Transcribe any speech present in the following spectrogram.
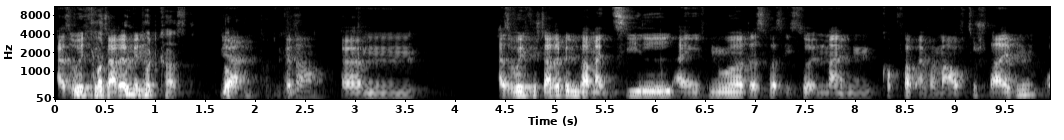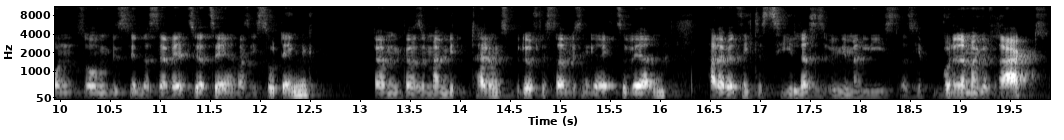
also, wo ich gestartet bin. Podcast. Blog Ja, Podcast. genau. Ähm, also wo ich gestartet bin, war mein Ziel eigentlich nur das, was ich so in meinem Kopf habe, einfach mal aufzuschreiben und so ein bisschen das der Welt zu erzählen, was ich so denke. Ähm, also meinem Mitteilungsbedürfnis da ein bisschen gerecht zu werden. Hat aber jetzt nicht das Ziel, dass es irgendjemand liest. Also ich wurde dann mal gefragt,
